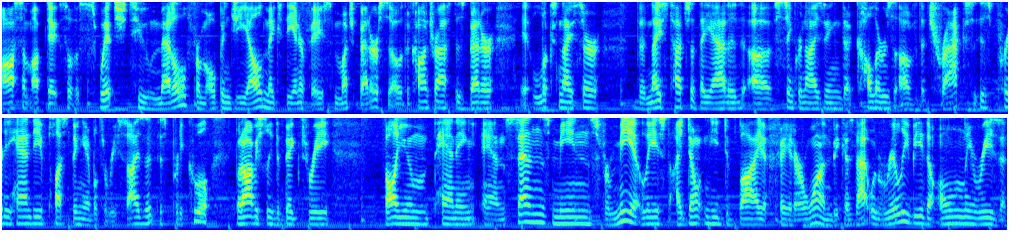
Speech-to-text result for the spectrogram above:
awesome update. So the switch to metal from OpenGL makes the interface much better. So the contrast is better, it looks nicer, the nice touch that they added of synchronizing the colors of the tracks is pretty handy, plus being able to resize it is pretty cool. But obviously the big three, volume, panning, and sends means, for me at least, I don't need to buy a Fader 1 because that would really be the only reason.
